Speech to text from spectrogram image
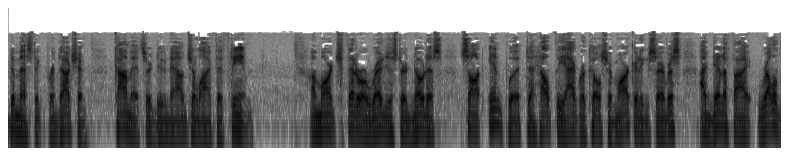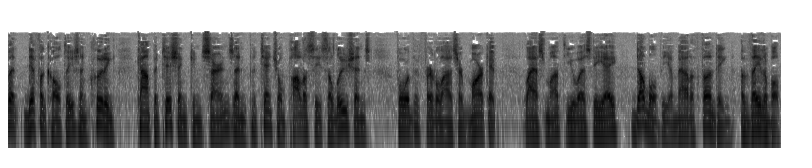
domestic production. Comments are due now July 15. A March Federal Register notice sought input to help the Agriculture Marketing Service identify relevant difficulties, including competition concerns and potential policy solutions for the fertilizer market. Last month, USDA doubled the amount of funding available.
